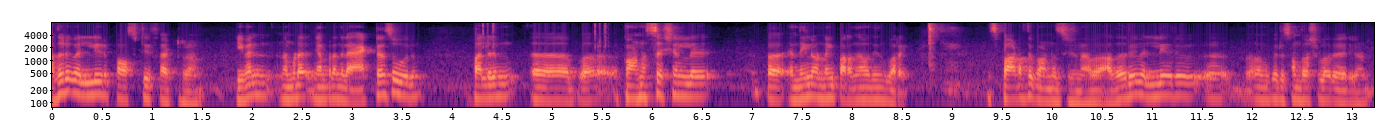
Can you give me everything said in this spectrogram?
അതൊരു വലിയൊരു പോസിറ്റീവ് ഫാക്ടറാണ് ഈവൻ നമ്മുടെ ഞാൻ പറഞ്ഞില്ല ആക്ടേഴ്സ് പോലും പലരും കോൺവെർസേഷനിൽ എന്തെങ്കിലും ഉണ്ടെങ്കിൽ പറഞ്ഞാൽ മതി എന്ന് പറയും. It's part of the conversation അപ്പോൾ അതൊരു വലിയൊരു നമുക്കൊരു സന്തോഷമുള്ള ഒരു കാര്യമാണ്.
